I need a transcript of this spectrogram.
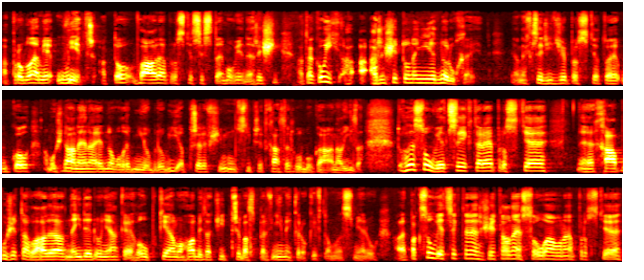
a problém je uvnitř. A to vláda prostě systémově neřeší. A takových, a, a řešit to není jednoduché. Já nechci říct, že prostě to je úkol a možná ne na jedno volební období a především musí předcházet hluboká analýza. Tohle jsou věci, které prostě eh, chápu, že ta vláda nejde do nějaké hloubky a mohla by začít třeba s prvními kroky v tomhle směru. Ale pak jsou věci, které řešitelné jsou a ona prostě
